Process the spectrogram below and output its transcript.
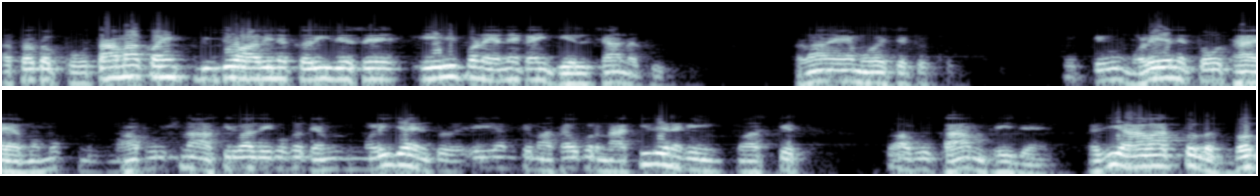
અથવા તો પોતામાં કંઈક બીજો આવીને કરી દેશે એવી પણ એને કંઈ ઘેલછા નથી. ઘણાને એમ હોય છે કે કેવું મળે ને તો થાય. અમુક મહાપુરુષના આશીર્વાદ એક વખત એમ મળી જાય ને તો એ એમ કે માથા ઉપર નાખી દે ને કંઈ બાસ્કેટ તો આપણું કામ થઈ જાય. હજી આ વાત તો લગભગ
